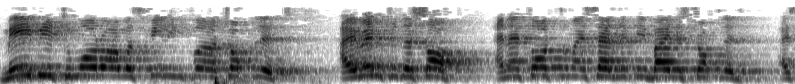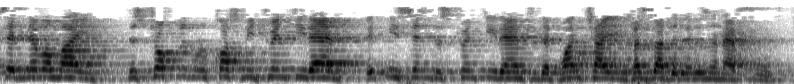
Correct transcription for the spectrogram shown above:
Maybe tomorrow I was feeling for a chocolate. I went to the shop and I thought to myself, let me buy this chocolate. I said, never mind. This chocolate will cost me 20 rand. Let me send this 20 rand to that one child in Gaza that doesn't have food.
